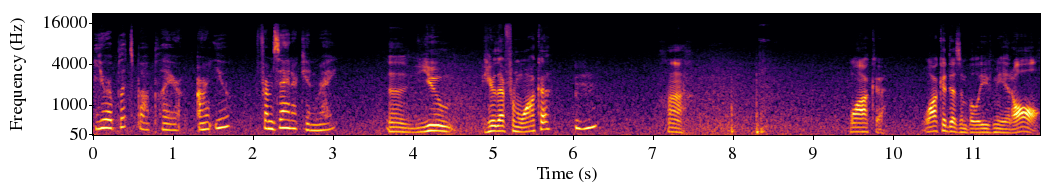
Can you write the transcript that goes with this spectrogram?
You're a blitzball player, aren't you? From Zanarkand, right? Uh, you hear that from Wakka? Mm-hmm. Huh. Wakka. Wakka doesn't believe me at all.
